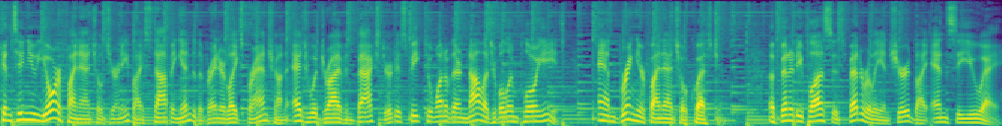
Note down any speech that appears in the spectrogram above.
Continue your financial journey by stopping into the Brainerd Lakes branch on Edgewood Drive in Baxter to speak to one of their knowledgeable employees. And bring your financial questions. Affinity Plus is federally insured by NCUA.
